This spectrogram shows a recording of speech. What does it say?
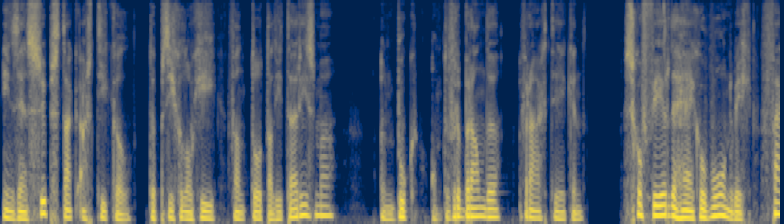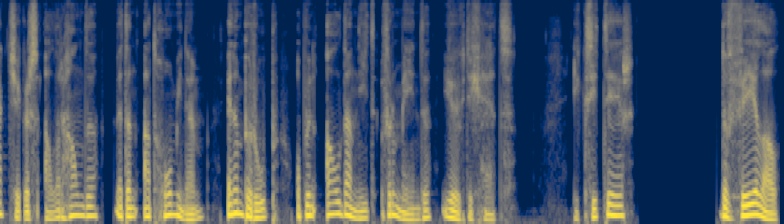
In zijn Substack-artikel De psychologie van totalitarisme, een boek om te verbranden, vraagteken, schoffeerde hij gewoonweg factcheckers allerhande met een ad hominem en een beroep op hun al dan niet vermeende jeugdigheid. Ik citeer: De veelal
